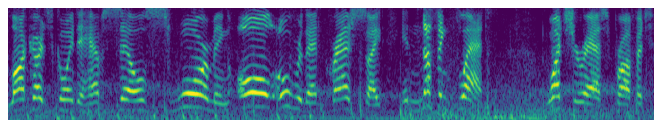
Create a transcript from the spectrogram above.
Lockhart's going to have cells swarming all over that crash site in nothing flat. Watch your ass, Prophet.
